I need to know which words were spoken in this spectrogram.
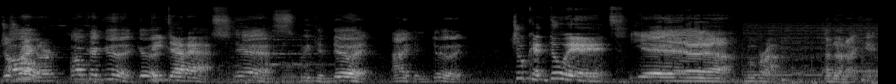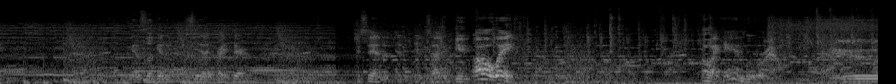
just Oh, regular. Okay, good, good. Beat that ass. Yes, we can do it. I can do it. You can do it. Yeah. Move around. Oh, no, no, I can't. You guys look at it. You see that right there? You see it in, in, inside the cube? Oh, wait. Oh, I can move around. Two,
